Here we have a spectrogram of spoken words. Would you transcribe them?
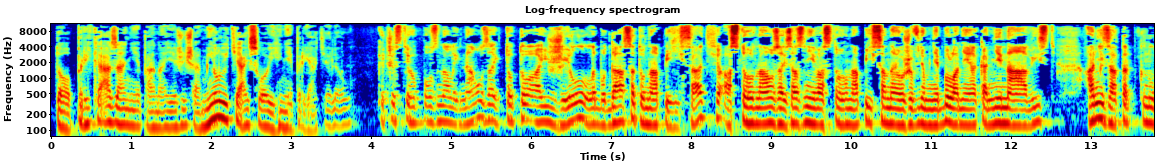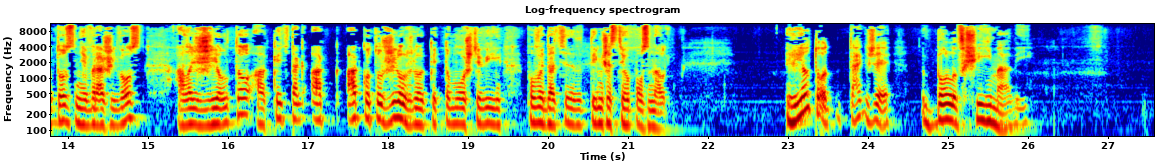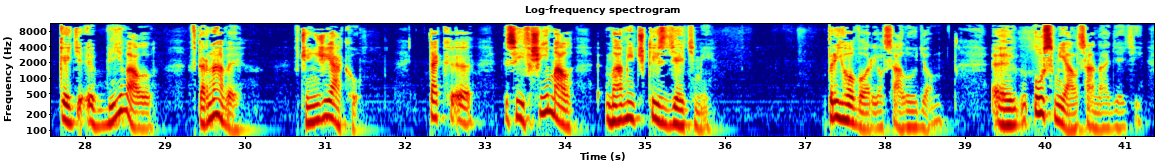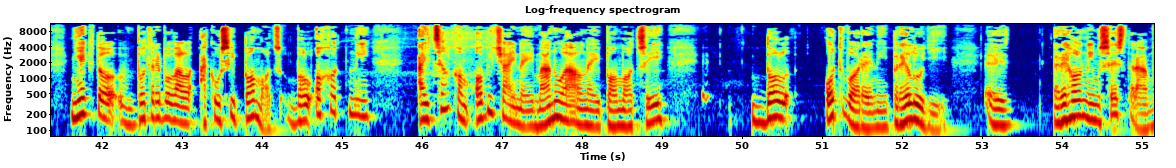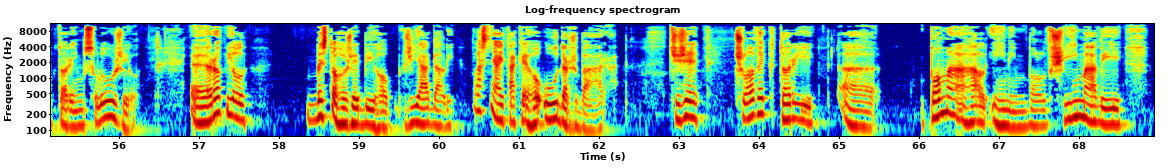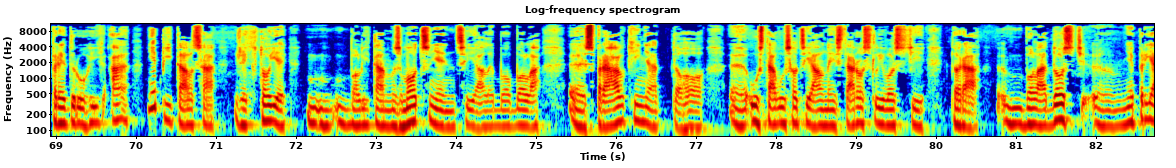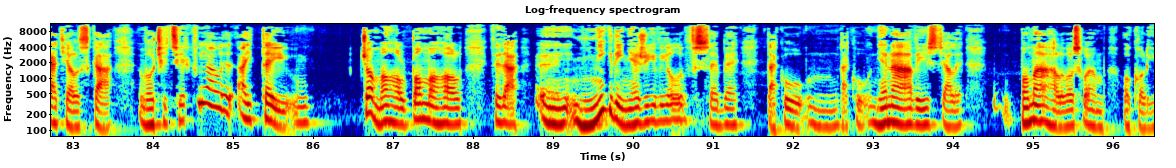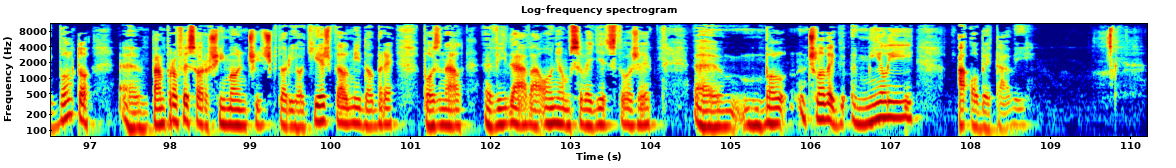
to prikázanie pána Ježiša. Milujte aj svojich nepriateľov keďže ste ho poznali, naozaj toto aj žil, lebo dá sa to napísať a z toho naozaj zaznieva z toho napísaného, že v ňom nebola nejaká nenávisť, ani zatrpknutosť, nevraživosť, ale žil to a keď tak, ako to žil, keď to môžete vy povedať e, tým, že ste ho poznali? Žil to tak, že bol všímavý. Keď býval v Trnave, v Činžiaku, tak e, si všímal mamičky s deťmi. Prihovoril sa ľuďom. usmial sa na deti. Niekto potreboval akúsi pomoc, bol ochotný aj celkom obyčajnej manuálnej pomoci, bol otvorený pre ľudí, reholným sestrám, ktorým slúžil. Robil bez toho, že by ho žiadali, vlastne aj takého údržbára. Čiže človek, ktorý pomáhal iným, bol všímavý pre druhých a nepýtal sa, že kto je, boli tam zmocnenci alebo bola e, správkyňa toho e, Ústavu sociálnej starostlivosti, ktorá bola dosť e, nepriateľská voči cirkvi, ale aj tej čo mohol, pomohol, teda e, nikdy neživil v sebe takú, m, takú nenávisť, ale pomáhal vo svojom okolí. Bol to e, pán profesor Šimončič, ktorý ho tiež veľmi dobre poznal, vydáva o ňom svedectvo, že e, bol človek milý a obetavý.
